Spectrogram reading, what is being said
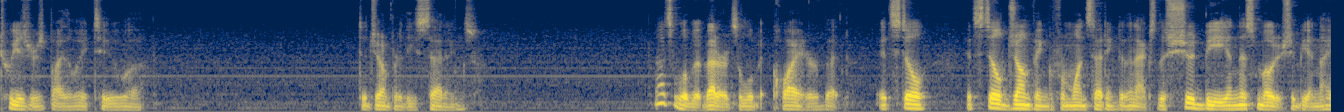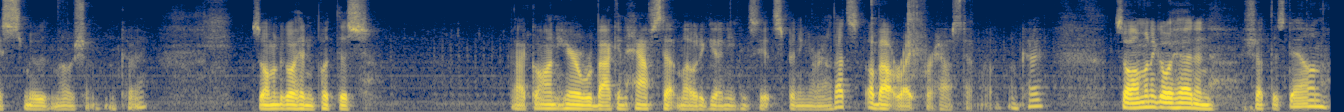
tweezers, by the way, to uh, to jumper these settings. That's a little bit better. It's a little bit quieter, but it's still it's still jumping from one setting to the next. This should be in this mode. It should be a nice smooth motion. Okay. So I'm going to go ahead and put this back on here. We're back in half step mode again. You can see it spinning around. That's about right for half step mode. Okay. So I'm going to go ahead and shut this down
